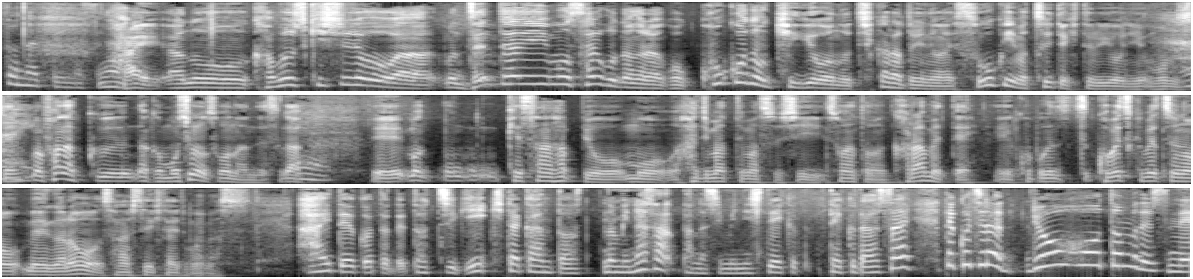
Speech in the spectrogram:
となっていますが。はい。あの、株式市場は、まあ全体もさることながら、こう、個々の企業の力というのがすごく今ついてきているように思うんですね。はいまあ、ファナックなんかもちろんそうなんですが、えーまあ、決算発表も始まってますし、その後絡めて、えー個別、個別個別の銘柄を探していきたいと思います。はい、ということで、栃木、北関東の皆さん、楽しみにしていてください。で、こちら、両方ともですね、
